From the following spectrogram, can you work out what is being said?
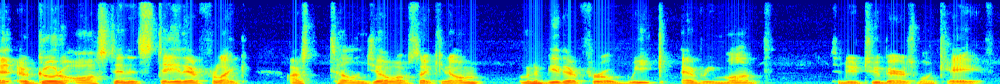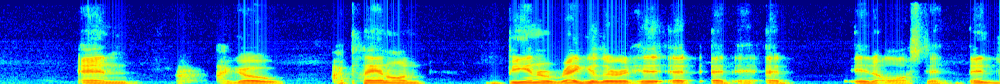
or go to Austin and stay there for like. I was telling Joe, I was like, you know, I'm I'm gonna be there for a week every month to do Two Bears One Cave, and I go. I plan on being a regular at at at, at in Austin, and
